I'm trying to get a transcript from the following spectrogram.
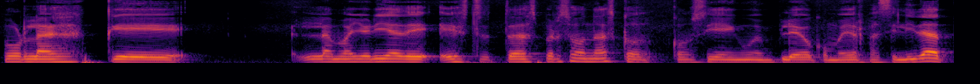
por las que la mayoría de estas personas consiguen un empleo con mayor facilidad.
